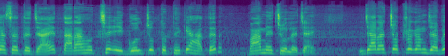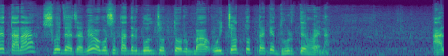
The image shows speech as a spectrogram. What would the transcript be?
গাছাতে যায়, তারা হচ্ছে এই গোল চত্বর থেকে হাতের বামে চলে যায়। যারা চট্টগ্রাম যাবে, তারা সোজা যাবে। অবশ্য তাদের গোল চত্বর বা ওই চত্বরটাকে ধরতে হয় না। আর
